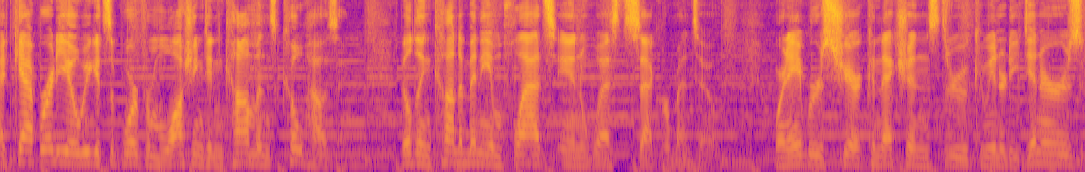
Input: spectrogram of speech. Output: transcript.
At Cap Radio, we get support from Washington Commons Co-Housing, building condominium flats in West Sacramento, where neighbors share connections through community dinners,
